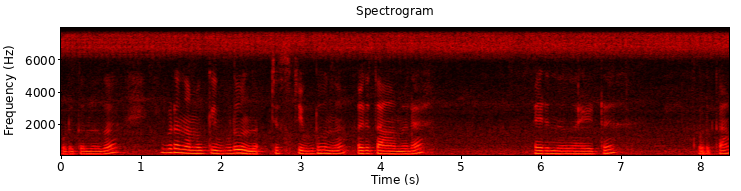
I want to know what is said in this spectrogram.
കൊടുക്കുന്നത്. ഇവിടെ നമുക്ക് ഇവിടെ നിന്ന് ജസ്റ്റ് ഇവിടെ നിന്ന് ഒരു താമര വരുന്നതായിട്ട് കൊടുക്കാം.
